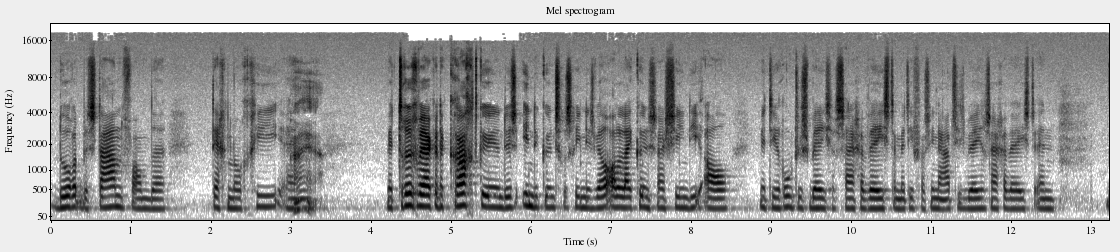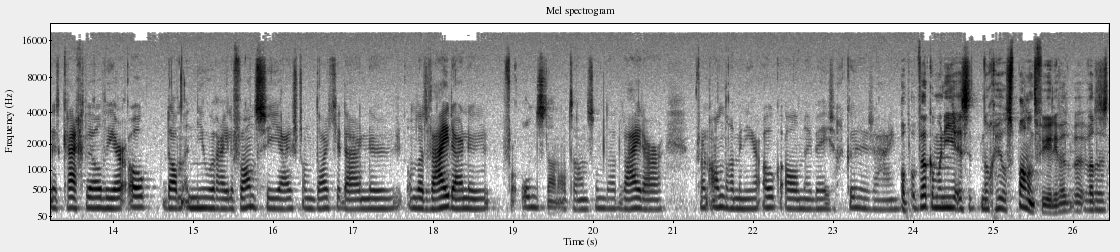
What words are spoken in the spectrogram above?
door het bestaan van de technologie. En, ah, ja. met terugwerkende kracht kun je dus in de kunstgeschiedenis wel allerlei kunstenaars zien die al met die routes bezig zijn geweest en met die fascinaties bezig zijn geweest. En het krijgt wel weer ook dan een nieuwe relevantie, juist omdat je daar nu, omdat wij daar nu, voor ons dan althans, omdat wij daar op zo'n andere manier ook al mee bezig kunnen zijn. Op, op welke manier is het nog heel spannend voor jullie? Wat, wat is,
